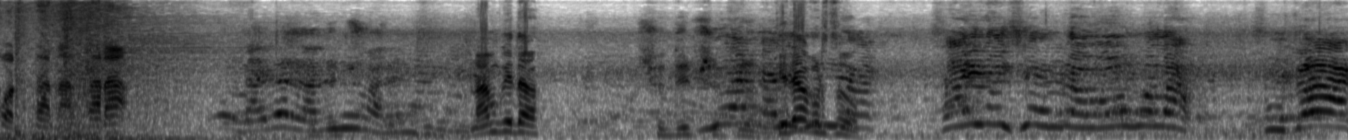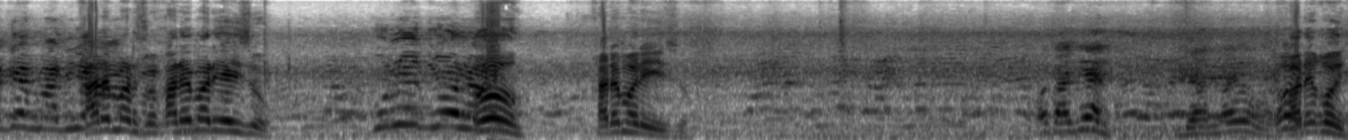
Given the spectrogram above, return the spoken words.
করতা না তারা নাম কিতা সুদীপ সূত্র কিতা করছ খাই রইছে আমরা ও বলা। ফুটা আগে মারি কারে মারছো কারে মারি আইছো ও কারে মারি আইছো কারে কই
